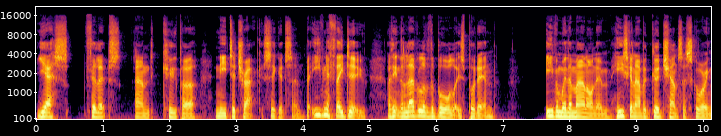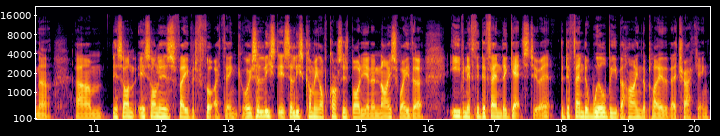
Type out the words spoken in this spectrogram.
yes, Phillips and Cooper need to track Sigurdsson. But even if they do, I think the level of the ball that is put in, even with a man on him, he's going to have a good chance of scoring that. Um, it's on it's on his favoured foot, I think, or it's at least it's at least coming off across his body in a nice way that even if the defender gets to it, the defender will be behind the player that they're tracking.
